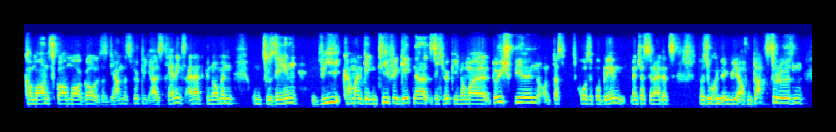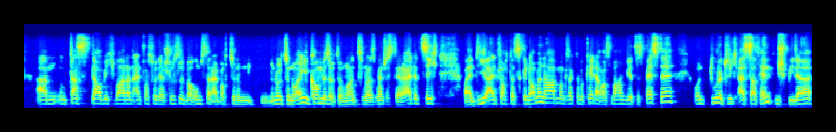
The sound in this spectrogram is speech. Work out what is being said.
come on, score more goals. Also die haben das wirklich als Trainingseinheit genommen, um zu sehen, wie kann man gegen tiefe Gegner sich wirklich nochmal durchspielen. Und das große Problem Manchester United versuchen irgendwie auf dem Platz zu lösen. Ähm, und das, glaube ich, war dann einfach so der Schlüssel, warum es dann einfach zu einem 0 zu 9 gekommen ist, oder zum 19 aus Manchester United Sicht, weil die einfach das genommen haben und gesagt haben, okay, daraus machen wir jetzt das Beste. Und du natürlich als Southampton-Spieler,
